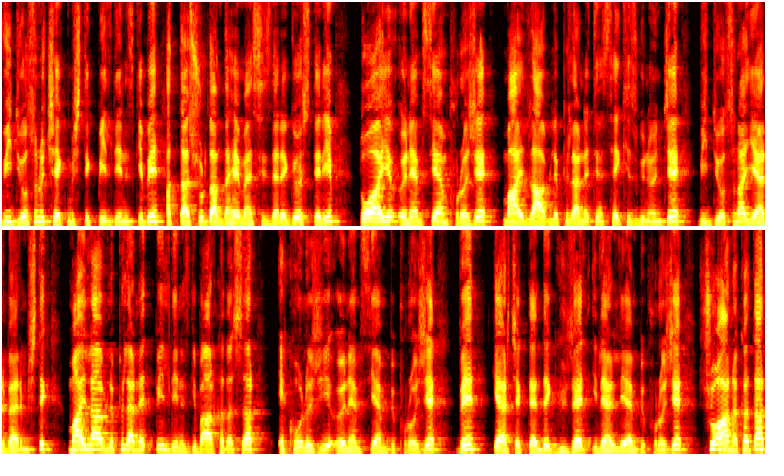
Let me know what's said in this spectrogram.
videosunu çekmiştik bildiğiniz gibi. Hatta şuradan da hemen sizlere göstereyim. Doğayı önemseyen proje My Lovely Planet'in 8 gün önce videosuna yer vermiştik. My Lovely Planet bildiğiniz gibi arkadaşlar ekolojiyi önemseyen bir proje ve gerçekten de güzel ilerleyen bir proje. Şu ana kadar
